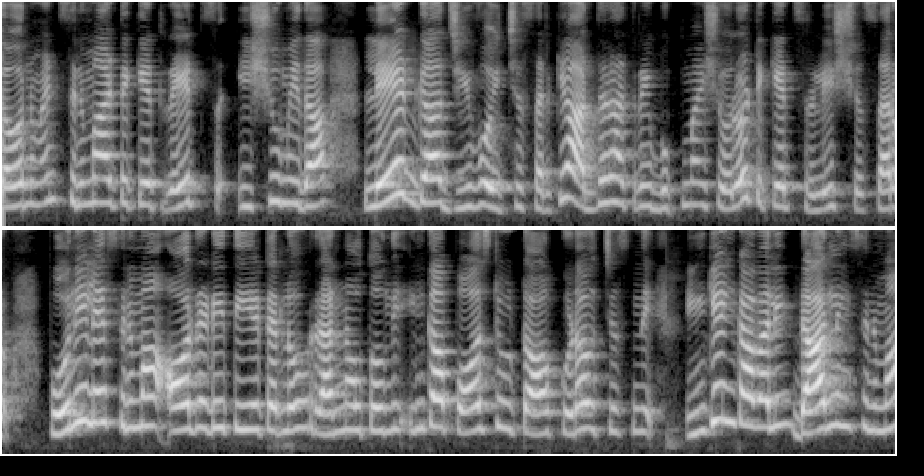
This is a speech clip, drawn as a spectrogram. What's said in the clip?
government cinema ticket rates issue మీద లేట్గా జీవో ఇచ్చేసరికి అర్ధరాత్రి బుక్ మై షోలో టికెట్స్ రిలీజ్ చేశారు. పోనీలే సినిమా ఆల్రెడీ థియేటర్లో రన్ అవుతోంది. ఇంకా పాజిటివ్ టాక్ కూడా వచ్చేసింది. ఇంకేం కావాలి? డార్లింగ్ సినిమా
